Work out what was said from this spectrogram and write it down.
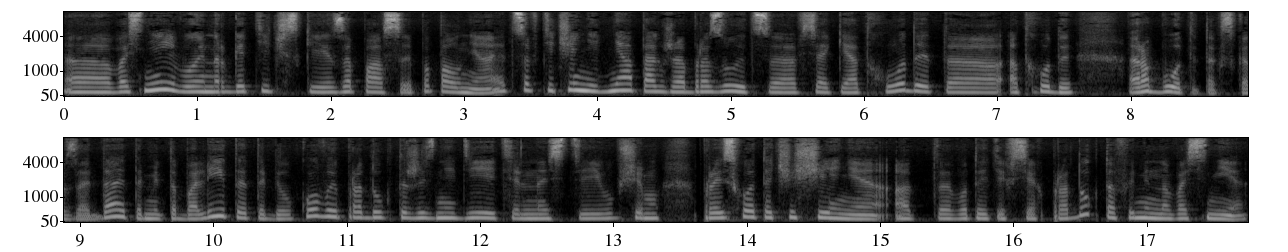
э, во сне его энергетические запасы пополняются, в течение дня также образуются всякие отходы, это отходы работы, так сказать, да, это метаболиты, это белковые продукты жизнедеятельности, и, в общем, происходит очищение от вот этих всех продуктов именно именно во сне.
